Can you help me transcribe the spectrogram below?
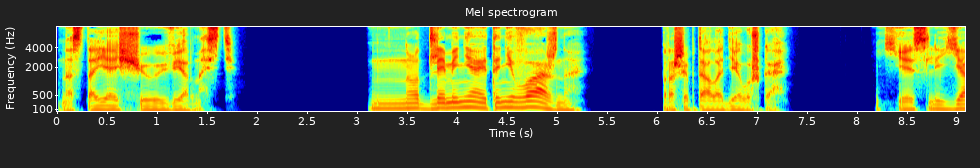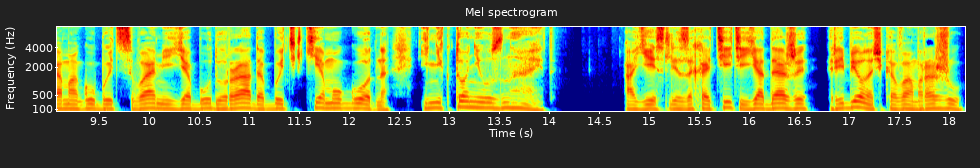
настоящую верность». «Но для меня это не важно», — прошептала девушка. «Если я могу быть с вами, я буду рада быть кем угодно, и никто не узнает. А если захотите, я даже ребеночка вам рожу.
